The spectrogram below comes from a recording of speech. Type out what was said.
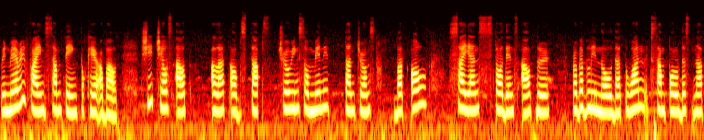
when Mary finds something to care about, she chills out a lot of stops throwing so many tantrums, but all science students out there probably know that one example does not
